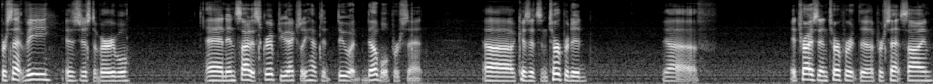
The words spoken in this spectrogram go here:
percent %v is just a variable. And inside a script, you actually have to do a double percent. Because uh, it's interpreted uh, it tries to interpret the percent sign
